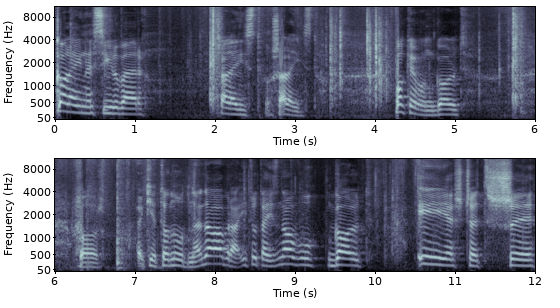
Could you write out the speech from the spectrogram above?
Kolejny Silver. Szaleństwo, szaleństwo. Pokémon Gold. Boże, jakie to nudne. Dobra, i tutaj znowu Gold. I jeszcze trzy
